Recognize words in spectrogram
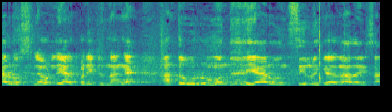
ஏர்வோஸ் லெவல்லே அது பண்ணிட்டு இருந்தாங்க. அந்த ஒரு ரூம் வந்து ஏர் வந்து சீல் வைக்காத அதை விசாரணை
